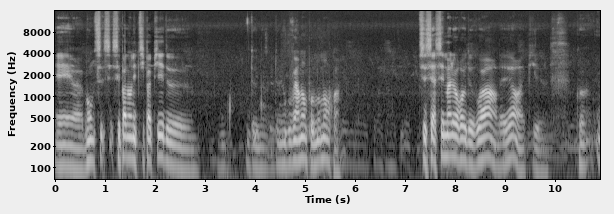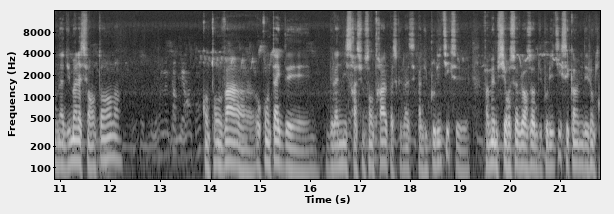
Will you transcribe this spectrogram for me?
Et euh, bon, c'est pas dans les petits papiers de, de, nos gouvernants pour le moment quoi. C'est assez malheureux de voir d'ailleurs, et puis euh, on a du mal à se faire entendre quand on va euh, au contact de l'administration centrale, parce que là c'est pas du politique, enfin même s'ils reçoivent leurs ordres du politique, c'est quand même des gens qui,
